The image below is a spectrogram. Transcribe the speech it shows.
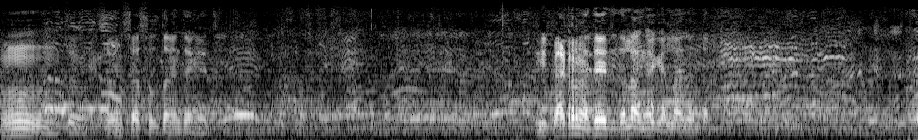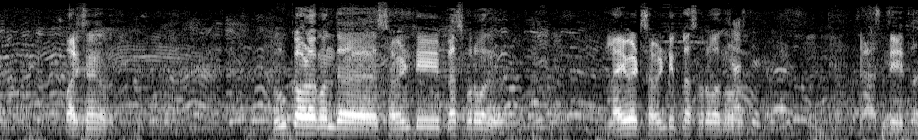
ಹ್ಞೂ ಸೆವೆನ್ ಸ್ಟಾರ್ ಸುಲ್ತಾನ್ ಅಂತ ಐತಿ. ಈ ಪ್ಯಾಟರ್ನ್ ಅದೇ ಇದ್ದಲ್ಲ ಹಂಗಾಗಿ ಎಲ್ಲ ಅದಂತ ಭಾರಿ ಚೆನ್ನಾಗಿದೆ ತೂಕ ಒಳಗೆ ಒಂದು ಸೆವೆಂಟಿ ಪ್ಲಸ್ ಬರ್ಬೋದು ಇದು. ಲೈವ್ ಏಟ್ ಸೆವೆಂಟಿ ಪ್ಲಸ್ ಬರ್ಬೋದು ನೋಡಿ. ಜಾಸ್ತಿ ಐತೆ.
